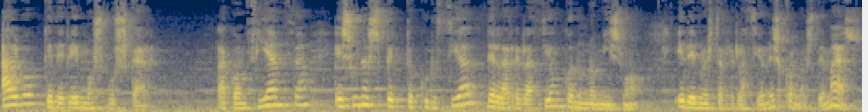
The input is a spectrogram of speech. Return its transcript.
algo que debemos buscar. La confianza es un aspecto crucial de la relación con uno mismo y de nuestras relaciones con los demás.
